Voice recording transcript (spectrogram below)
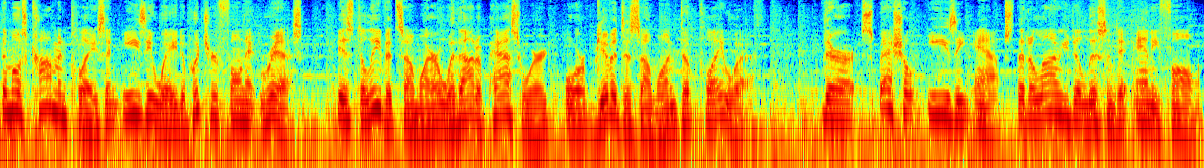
The most commonplace and easy way to put your phone at risk is to leave it somewhere without a password or give it to someone to play with. There are special easy apps that allow you to listen to any phone.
